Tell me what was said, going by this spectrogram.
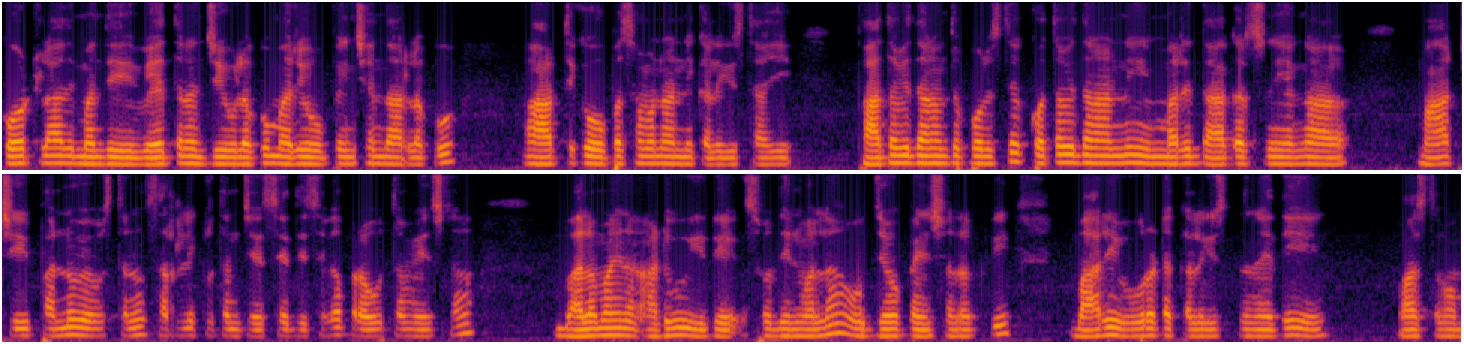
కోట్లాది మంది వేతన జీవులకు మరియు పెన్షన్దారులకు ఆర్థిక ఉపశమనాన్ని కలిగిస్తాయి. పాత విధానంతో పోలిస్తే కొత్త విధానాన్ని మరింత ఆకర్షణీయంగా మార్చి పన్ను వ్యవస్థను సరళీకృతం చేసే దిశగా ప్రభుత్వం వేసిన బలమైన అడుగు ఇదే. సో, దీనివల్ల ఉద్యోగ పెన్షన్లకి భారీ ఊరట కలిగిస్తుంది అనేది వాస్తవం.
